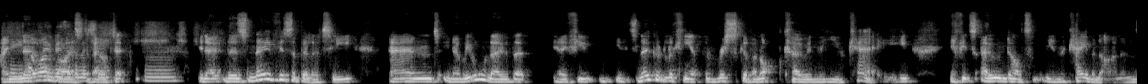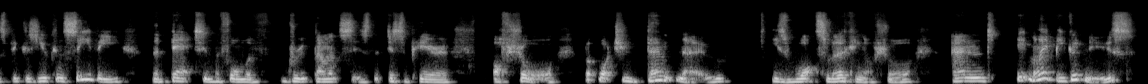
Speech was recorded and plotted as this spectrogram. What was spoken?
I know I'm biased about it. Mm. You know, there's no visibility, and you know we all know that you know, if you it's no good looking at the risk of an opco in the UK if it's owned ultimately in the Cayman Islands because you can see the the debt in the form of group balances that disappear offshore, but what you don't know is what's lurking offshore, and it might be good news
